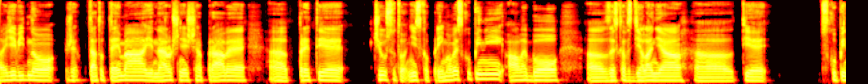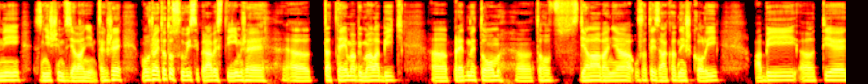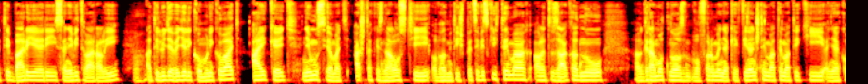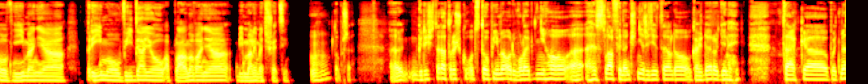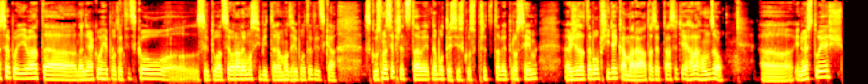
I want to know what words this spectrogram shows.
je vidno, že táto téma je náročnejšia práve pre tie či už sú to nízkopríjmové skupiny, alebo z hľadiska vzdelania tie skupiny s nižším vzdelaním. Takže možno aj toto súvisí práve s tým, že tá téma by mala byť predmetom toho vzdelávania už od tej základnej školy, aby tie, tie bariéry sa nevytvárali a tí ľudia vedeli komunikovať, aj keď nemusia mať až také znalosti o veľmi tých špecifických témach, ale tú základnú gramotnosť vo forme nejakej finančnej matematiky a nejakého vnímania príjmov, výdajov a plánovania by mali mať všetci. Uhum, dobře. E, když teda trošku odstoupíme od volebního e, hesla finanční ředitel do každé rodiny, tak e, pojďme se podívat na nějakou hypotetickou situaci. Ona nemusí být teda moc hypotetická. Zkusme si představit, nebo ty si zkus představit, prosím, že za tebou přijde kamarád a zeptá se tě, hele Honzo, investuješ?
